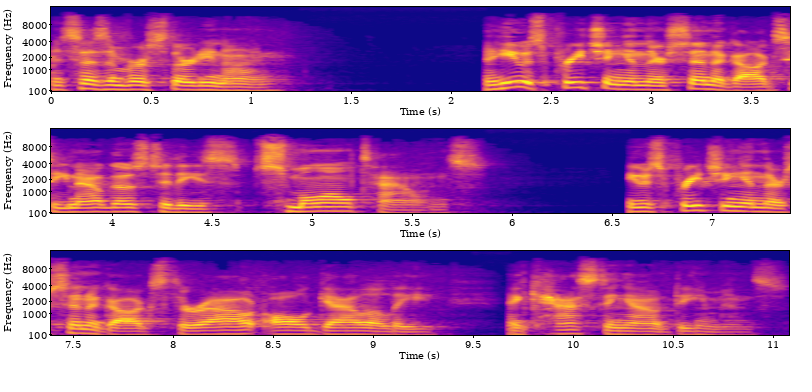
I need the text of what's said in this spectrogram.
It says in verse 39 And he was preaching in their synagogues. He now goes to these small towns. He was preaching in their synagogues throughout all Galilee and casting out demons.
